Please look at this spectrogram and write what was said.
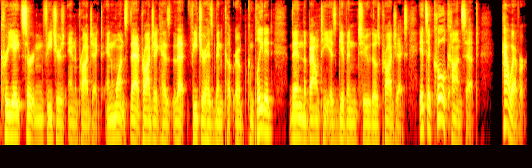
create certain features in a project. And once that project has that feature has been co- uh, completed, then the bounty is given to those projects. It's a cool concept. However,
